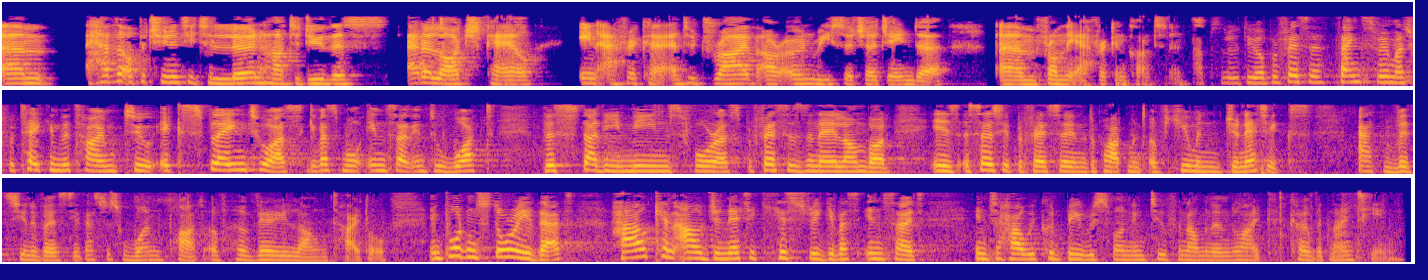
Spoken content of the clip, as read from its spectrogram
um, have the opportunity to learn how to do this at a large scale in Africa and to drive our own research agenda um, from the African continent. Absolutely. Well, Professor, thanks very much for taking the time to explain to us, give us more insight into what this study means for us. Professor Zane Lombard is Associate Professor in the Department of Human Genetics at Wits University. That's just one part of her very long title. Important story that, how can our genetic history give us insight into how we could be responding to a phenomenon like COVID-19?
